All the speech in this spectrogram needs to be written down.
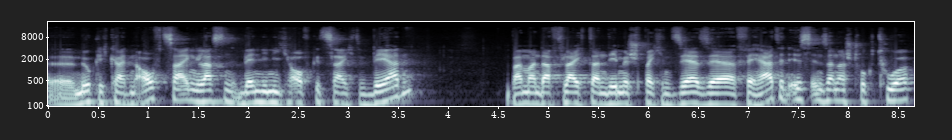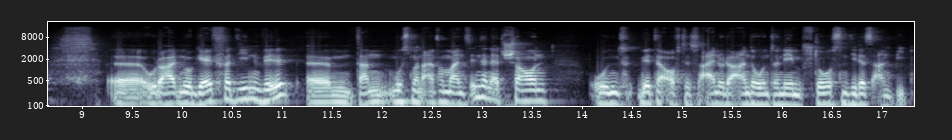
äh, Möglichkeiten aufzeigen lassen, wenn die nicht aufgezeigt werden, weil man da vielleicht dann dementsprechend sehr, sehr verhärtet ist in seiner Struktur äh, oder halt nur Geld verdienen will, ähm, dann muss man einfach mal ins Internet schauen und wird da auf das ein oder andere Unternehmen stoßen, die das anbieten.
